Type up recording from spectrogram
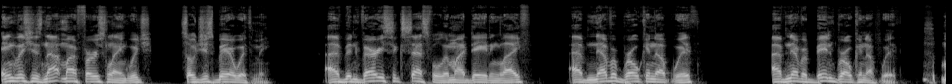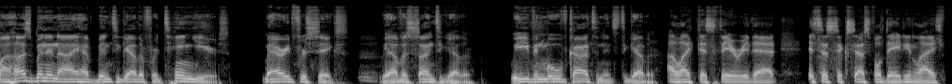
English is not my first language, so just bear with me. I've been very successful in my dating life. I've never broken up with. I've never been broken up with. My husband and I have been together for 10 years, married for six. We have a son together. We even move continents together. I like this theory that it's a successful dating life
